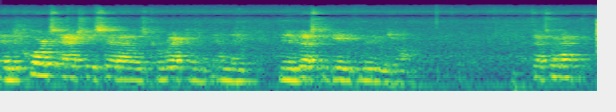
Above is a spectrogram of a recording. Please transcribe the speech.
and the courts actually said I was correct and, and the, the investigating committee was wrong. That's what happened.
